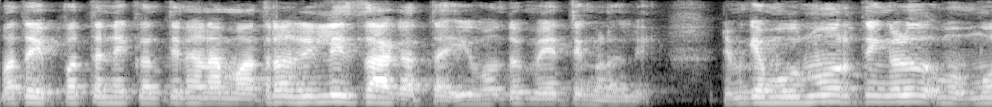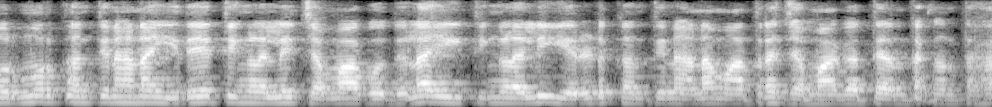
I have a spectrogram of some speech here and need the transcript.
ಮತ್ತೆ ಇಪ್ಪತ್ತನೇ ಕಂತಿನ ಹಣ ಮಾತ್ರ ರಿಲೀಸ್ ಆಗತ್ತೆ ಈ ಒಂದು ಮೇ ತಿಂಗಳಲ್ಲಿ. ನಿಮಗೆ ಮೂರ್ಮೂರು ಮೂರ್ ತಿಂಗಳು ಮೂರ್ ಮೂರ್ ಕಂತಿನ ಹಣ ಇದೇ ತಿಂಗಳಲ್ಲಿ ಜಮಾ ಆಗೋದಿಲ್ಲ. ಈ ತಿಂಗಳಲ್ಲಿ ಎರಡು ಕಂತಿನ ಹಣ ಮಾತ್ರ ಜಮಾ ಆಗತ್ತೆ ಅಂತಕ್ಕಂತಹ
